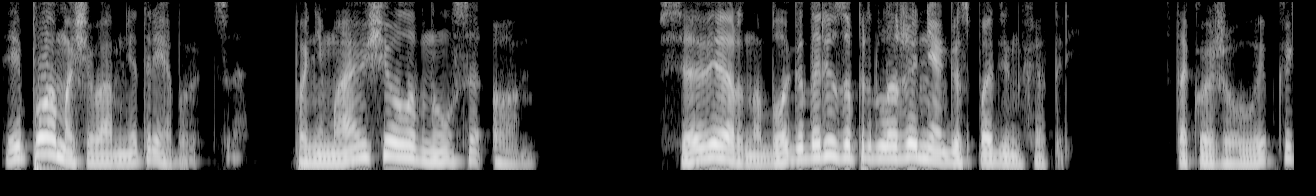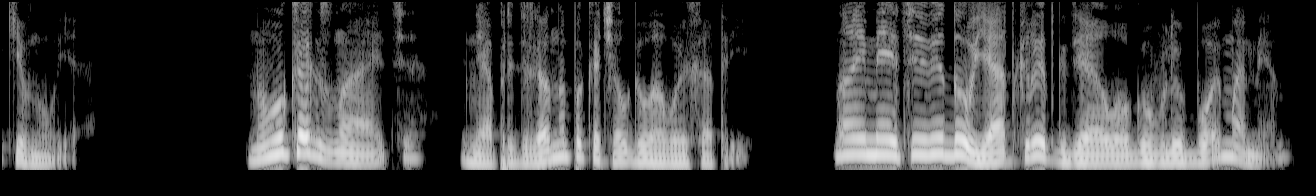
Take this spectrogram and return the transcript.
«И помощь вам не требуется», — понимающе улыбнулся он. «Все верно, благодарю за предложение, господин Хатри. С такой же улыбкой кивнул я. «Ну, как знаете», — неопределенно покачал головой Хатри. «Но имейте в виду, я открыт к диалогу в любой момент».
